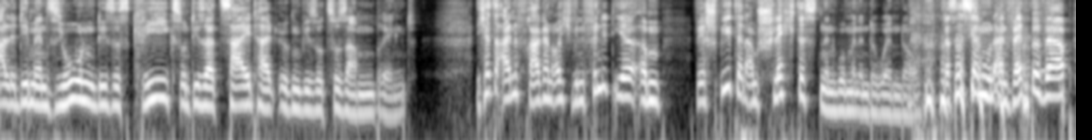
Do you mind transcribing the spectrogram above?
alle Dimensionen dieses Kriegs und dieser Zeit halt irgendwie so zusammenbringt. Ich hätte eine Frage an euch. Wen findet ihr ähm, wer spielt denn am schlechtesten in Woman in the Window? Das ist ja nun ein Wettbewerb.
